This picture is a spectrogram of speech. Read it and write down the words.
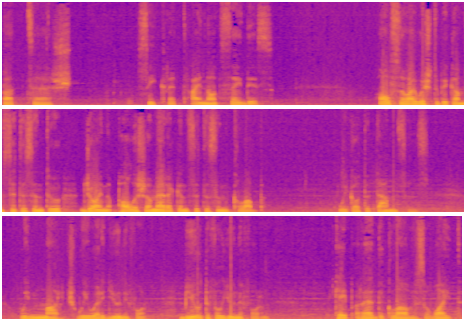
But, uh, secret, I not say this. Also, I wish to become citizen to join the Polish American Citizen Club. We go to dances. We march. We wear uniform. Beautiful uniform. Cape red, gloves white,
